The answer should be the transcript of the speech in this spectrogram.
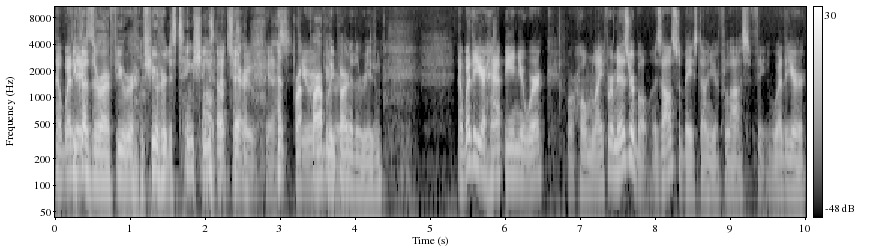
Now, whether because there are fewer and fewer distinctions Oh, out that's there. true, yes. That's pro- probably part of the reason. Now, whether you're happy in your work or home life or miserable is also based on your philosophy. Whether you're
